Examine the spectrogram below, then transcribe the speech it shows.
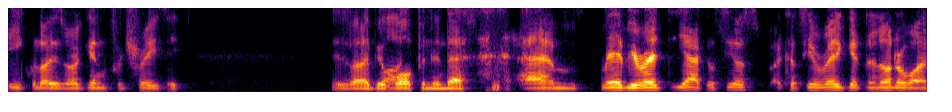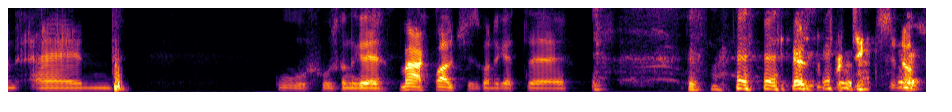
equaliser again for Treaty. Is what I'd be God. hoping in that. Um, maybe red. Yeah, I can see us. I can see red getting another one, and ooh, who's going to get? it? Mark Walsh is going to get the. There's a prediction. Of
